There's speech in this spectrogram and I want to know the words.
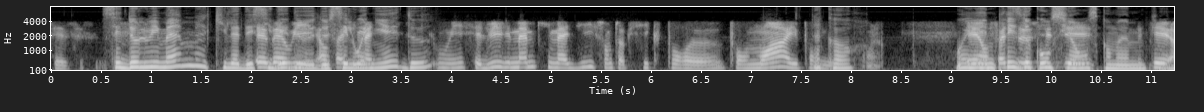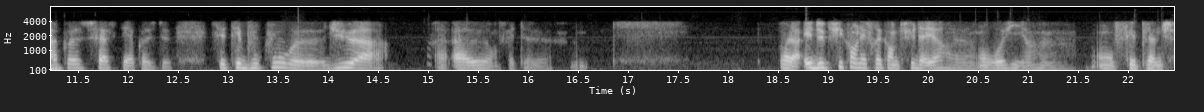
c'est c'est- de lui-même qu'il a décidé ben oui, de, s'éloigner de. oui c'est lui même qui m'a dit ils sont toxiques pour euh, pour moi et pour. D'accord. Voilà. Oui, Et il y a en une fait, prise de conscience quand même. C'était à cause, enfin, c'était à cause de, c'était beaucoup euh, dû à, à, à eux en fait. Voilà. Et depuis qu'on les fréquente plus d'ailleurs, euh, on revit. Hein. On fait plein de choses.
